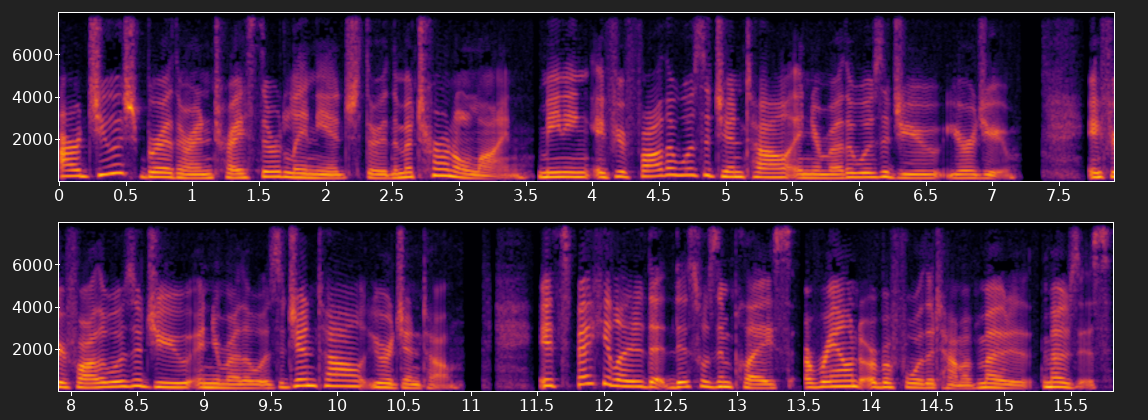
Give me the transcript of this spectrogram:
Our Jewish brethren trace their lineage through the maternal line, meaning if your father was a Gentile and your mother was a Jew, you're a Jew. If your father was a Jew and your mother was a Gentile, you're a Gentile. It's speculated that this was in place around or before the time of Moses.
